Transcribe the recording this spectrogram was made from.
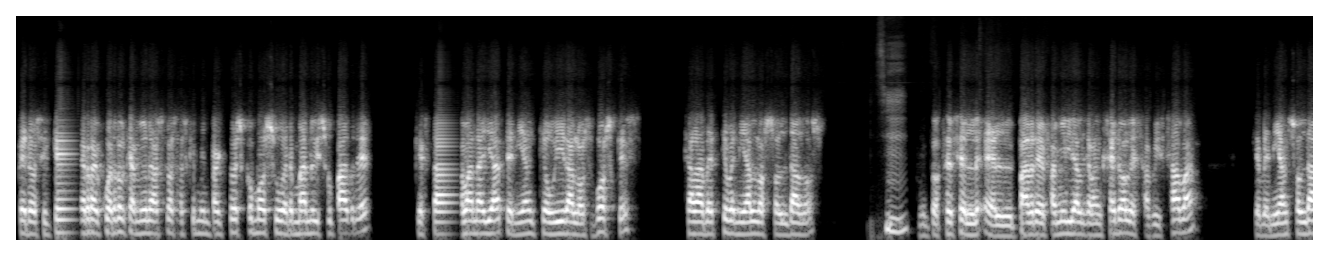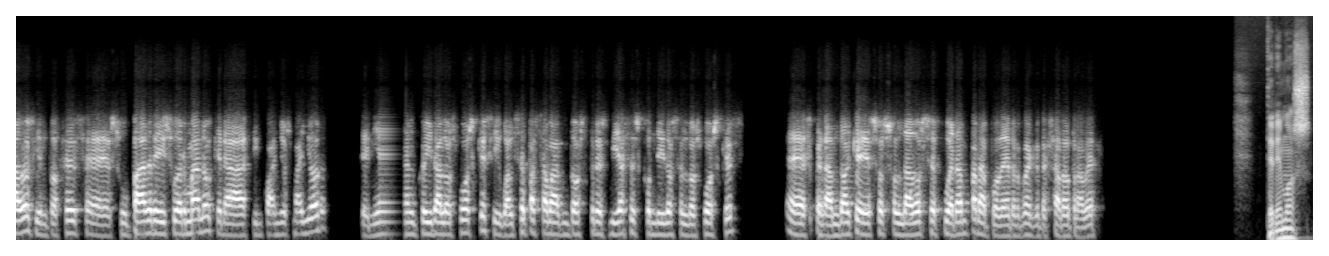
pero sí que recuerdo que a mí una de las cosas que me impactó es como su hermano y su padre, que estaban allá, tenían que huir a los bosques cada vez que venían los soldados. Mm. Entonces el, padre de familia, el granjero, les avisaba que venían soldados y entonces eh, su padre y su hermano, que era cinco años mayor, tenían que ir a los bosques y igual se pasaban dos, tres días escondidos en los bosques esperando a que esos soldados se fueran para poder regresar otra vez tenemos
